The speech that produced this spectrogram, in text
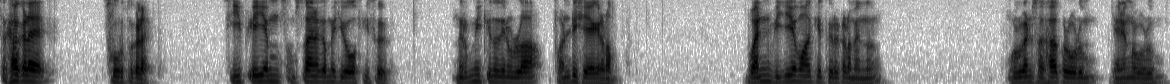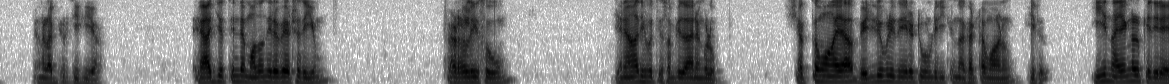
സഖാക്കളെ സുഹൃത്തുക്കളെ സി പി ഐ എം സംസ്ഥാന കമ്മിറ്റി ഓഫീസ് നിർമ്മിക്കുന്നതിനുള്ള ഫണ്ട് ശേഖരണം വൻ വിജയമാക്കി തീർക്കണമെന്ന് മുഴുവൻ സഖാക്കളോടും ജനങ്ങളോടും ഞങ്ങൾ അഭ്യർത്ഥിക്കുകയാണ്. രാജ്യത്തിന്റെ മതനിരപേക്ഷതയും ഫെഡറലിസവും ജനാധിപത്യ സംവിധാനങ്ങളും ശക്തമായ വെല്ലുവിളി നേരിട്ടുകൊണ്ടിരിക്കുന്ന ഘട്ടമാണ് ഇത്. ഈ നയങ്ങൾക്കെതിരെ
